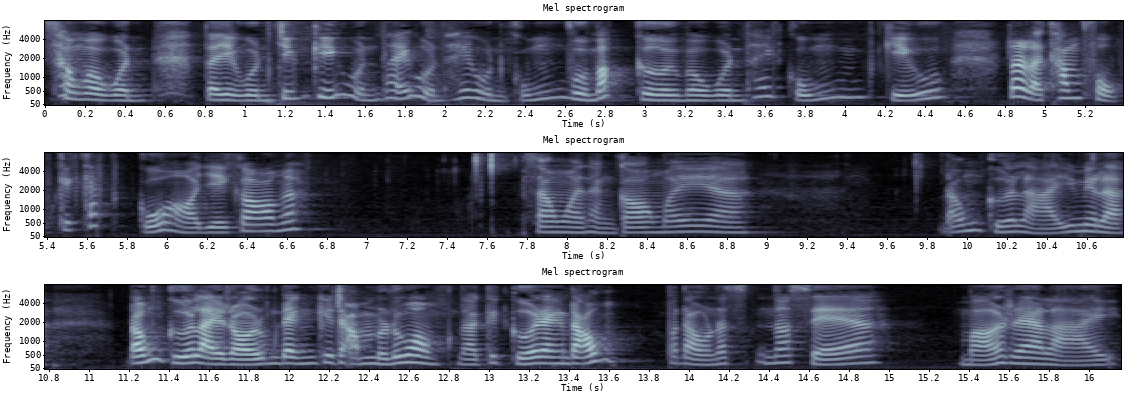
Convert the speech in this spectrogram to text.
xong rồi quỳnh, tại vì quỳnh chứng kiến, quỳnh thấy quỳnh thấy quỳnh cũng vừa mắc cười mà quỳnh thấy cũng, kiểu, rất là khâm phục cái cách của họ dạy con á. Xong rồi thằng con mới à, đóng cửa lại, giống như là đóng cửa lại rồi đang cái rầm rồi đúng không? Là cái cửa đang đóng. Bắt đầu nó nó sẽ mở ra lại.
